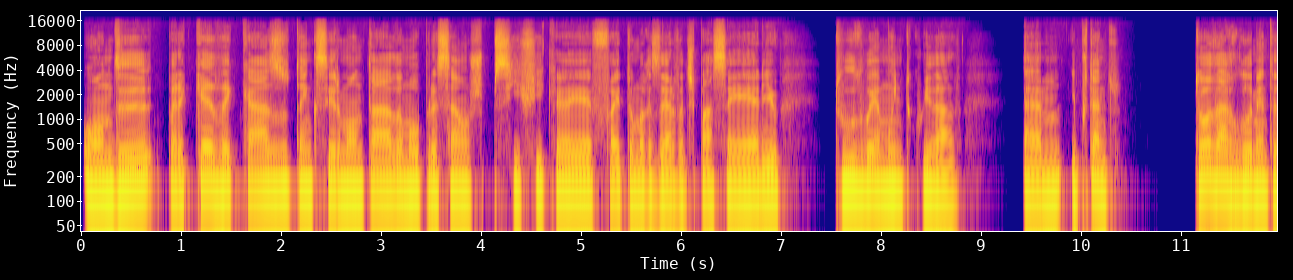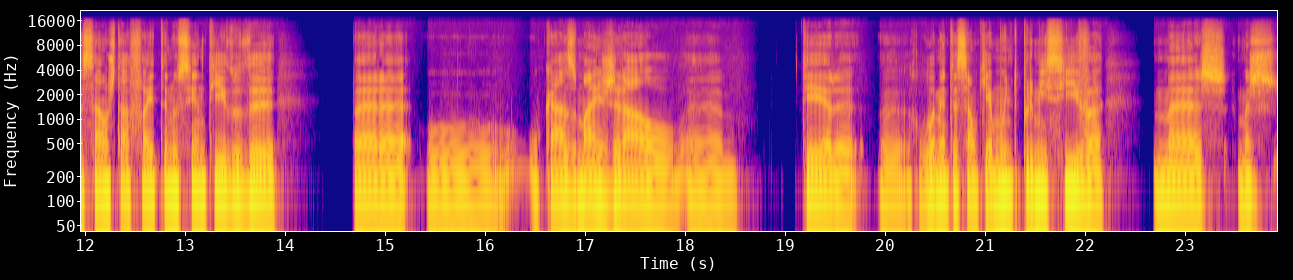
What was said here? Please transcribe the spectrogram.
onde para cada caso tem que ser montada uma operação específica, é feita uma reserva de espaço aéreo tudo é muito cuidado. Um, e portanto, toda a regulamentação está feita no sentido de, para o, o caso mais geral, uh, ter uh, regulamentação que é muito permissiva, mas, mas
